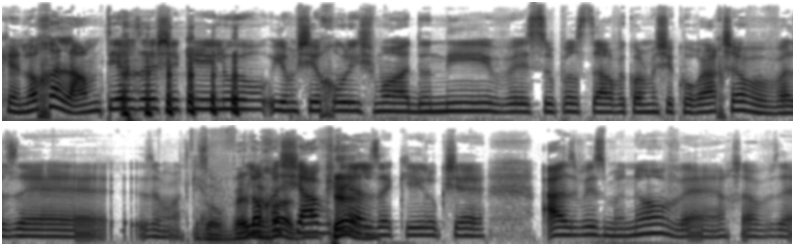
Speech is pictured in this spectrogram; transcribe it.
כן, לא חלמתי על זה שכאילו ימשיכו לשמוע אדוני וסופרסטאר וכל מה שקורה עכשיו, אבל זה, זה מאוד כיף. זה עובד לא לבד, חשבתי כן. על זה כאילו כשאז בזמנו, ועכשיו זה,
